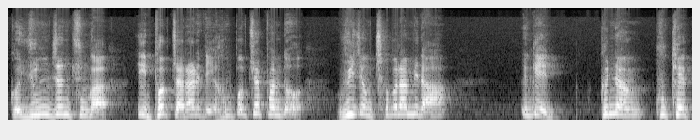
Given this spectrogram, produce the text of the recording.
그 윤전춘과 이 법잘 알아야 돼. 헌법재판도 위정 처벌합니다. 이게 그냥 국회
